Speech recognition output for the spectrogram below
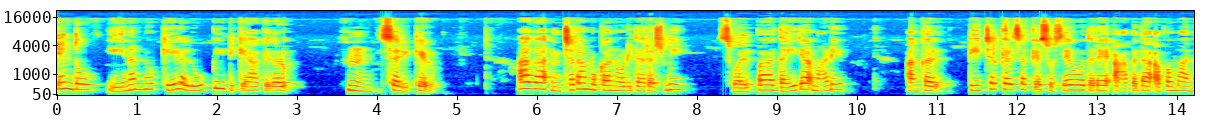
ಎಂದು ಏನನ್ನೋ ಕೇಳಲು ಪೀಠಿಕೆ ಹಾಕಿದಳು. ಹ್ಞೂ ಸರಿ ಕೇಳು. ಆಗ ಇಂಚರ ಮುಖ ನೋಡಿದ ರಶ್ಮಿ ಸ್ವಲ್ಪ ಧೈರ್ಯ ಮಾಡಿ, ಅಂಕಲ್, ಟೀಚರ್ ಕೆಲಸಕ್ಕೆ ಸೊಸೆ ಹೋದರೆ ಆಗದ ಅವಮಾನ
